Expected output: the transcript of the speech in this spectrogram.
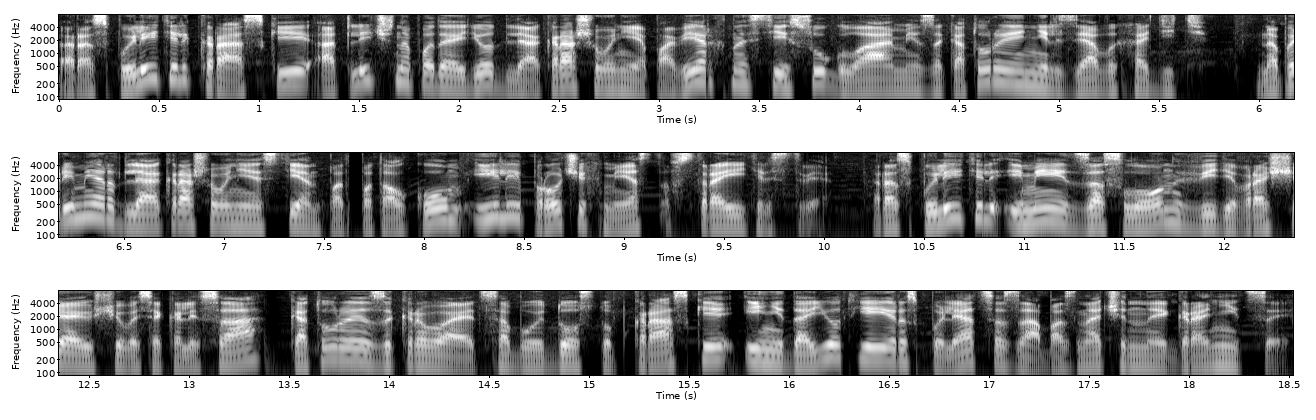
Распылитель краски отлично подойдет для окрашивания поверхностей с углами, за которые нельзя выходить. Например, для окрашивания стен под потолком или прочих мест в строительстве. Распылитель имеет заслон в виде вращающегося колеса, которое закрывает собой доступ к краске и не дает ей распыляться за обозначенные границы.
